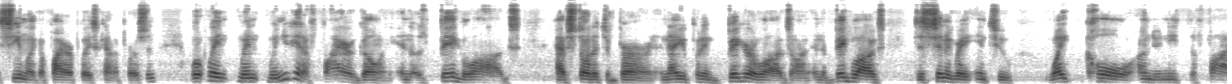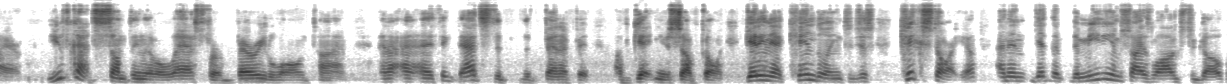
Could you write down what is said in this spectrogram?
seem like a fireplace kind of person. But when, when, when you get a fire going and those big logs have started to burn, and now you're putting bigger logs on, and the big logs disintegrate into white coal underneath the fire, you've got something that'll last for a very long time. And I, I think that's the, the benefit of getting yourself going, getting that kindling to just kickstart you, and then get the, the medium sized logs to go,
